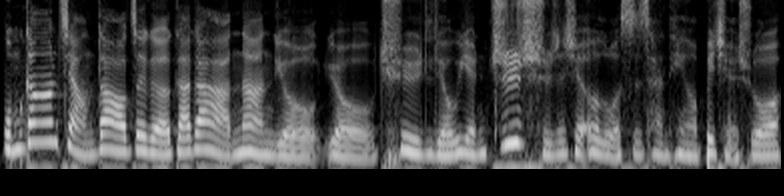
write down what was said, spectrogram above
我们刚刚讲到这个嘎嘎阿难有有去留言支持这些俄罗斯餐厅哦，并且说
